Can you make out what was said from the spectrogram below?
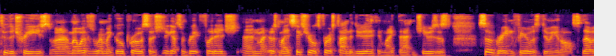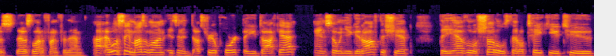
through the trees. Uh, my wife was wearing my GoPro, so she got some great footage. And my, it was my six year old's first time to do anything like that, and she was just so great and fearless doing it all. So that was that was a lot of fun for them. I will say Mazatlan is an industrial port that you dock at, and so when you get off the ship they have little shuttles that'll take you to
